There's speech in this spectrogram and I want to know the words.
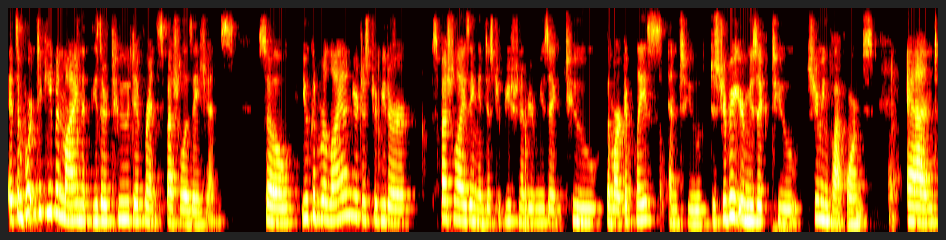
It's important to keep in mind that these are two different specializations. So you could rely on your distributor specializing in distribution of your music to the marketplace and to distribute your music to streaming platforms. And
